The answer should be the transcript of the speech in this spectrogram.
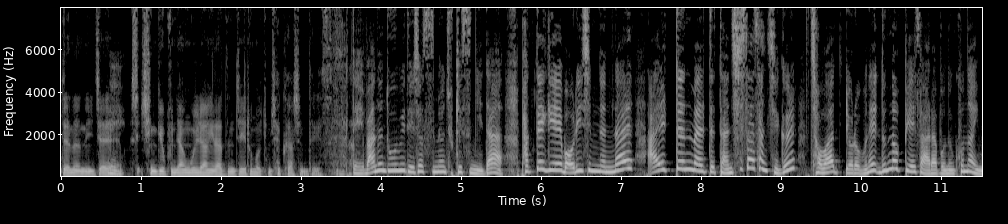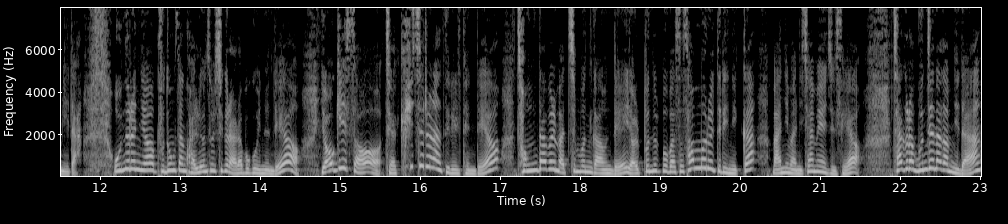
도입되는 이제 네. 신규 분양 물량이라든지 이런 걸 좀 체크하시면 되겠습니다. 네, 많은 도움이 되셨으면 좋겠습니다. 박대기의 머리 심는 날 알듯 말듯한 시사 상식을 저와 여러분의 눈높이에서 알아보는 코너입니다. 오늘은요 부동산 관련 소식을 알아보고 있는데요. 여기서 제가 퀴즈를 하나 드릴 텐데요. 정답을 맞힌 분 가운데 10분을 뽑아서 선물을 드리니까 많이 많이 참여해 주세요. 자, 그럼 문제 나갑니다.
